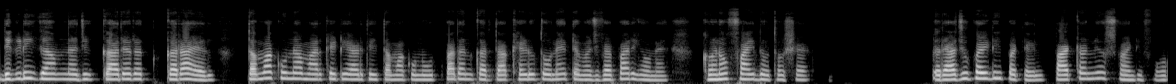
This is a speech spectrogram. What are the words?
દીગડી ગામ નજીક કાર્યરત કરાયેલ તમાકુના માર્કેટ યાર્ડથી તમાકુનું ઉત્પાદન કરતા ખેડૂતોને તેમજ વેપારીઓને ઘણો ફાયદો થશે. Rajubhai Patel, Patan news twenty four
